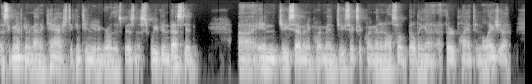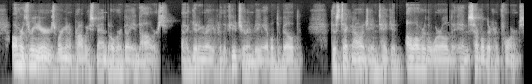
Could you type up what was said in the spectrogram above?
a significant amount of cash to continue to grow this business. We've invested uh, in G7 equipment, G6 equipment, and also building a, a third plant in Malaysia. Over three years, we're going to probably spend over a billion dollars uh, getting ready for the future and being able to build this technology and take it all over the world in several different forms.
